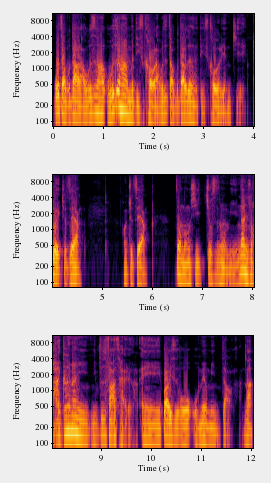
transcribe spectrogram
我找不到啦，我不知道，我不知道他有没有 Discord 啦，我是找不到任何 d i s c o 的连接。对，就这样，好，就这样，这种东西就是这么迷。那你说海哥，那你你不是发财了？哎、不好意思，我我没有命到了。那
